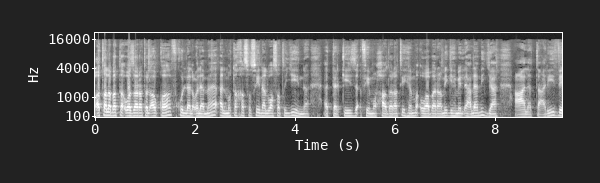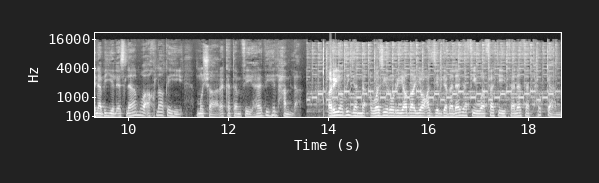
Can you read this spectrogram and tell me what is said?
وطلبت وزارة الأوقاف كل العلماء المتخصصين الوسطيين المسؤولين التركيز في محاضراتهم وبرامجهم الإعلامية على التعريف بنبي الإسلام وأخلاقه مشاركة في هذه الحملة. رياضيا وزير الرياضة يعزي الجبلاية في وفاة ثلاثة حكام.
